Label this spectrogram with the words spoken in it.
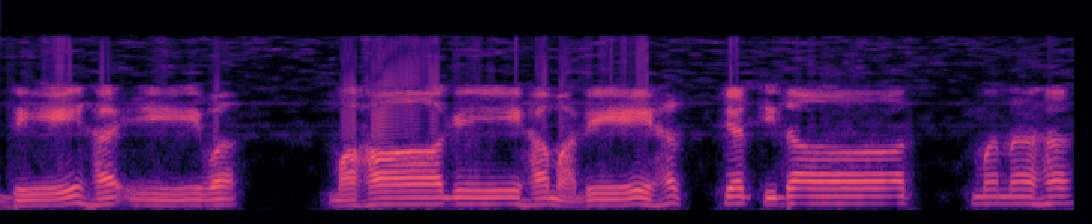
देह एव महागेहमदेहस्य चिदात्मनः।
